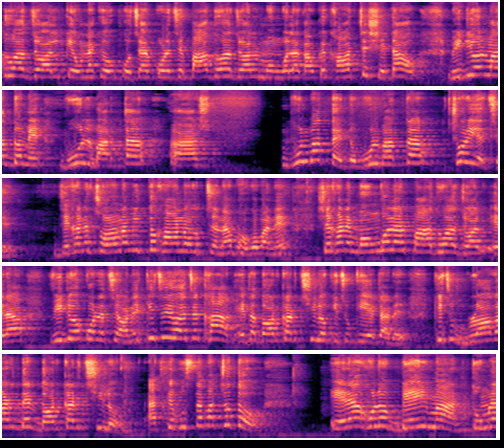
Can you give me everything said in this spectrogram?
ধোয়া জল কেউ না কেউ প্রচার করেছে। পা ধোয়া জল মঙ্গলা কাউকে খাওয়াচ্ছে সেটাও ভিডিওর মাধ্যমে ভুল বার্তা ভুল বার্তায় তো, ভুল বার্তা ছড়িয়েছে। যেখানে চরণামিত্য খাওয়ানো হচ্ছে না ভগবানের, সেখানে মঙ্গল আর পা ধোয়া জল, এরা ভিডিও করেছে। অনেক কিছুই হয়েছে, খাক, এটা দরকার ছিল কিছু ক্রিয়েটারের কিছু ব্লগারদের দরকার ছিল। আজকে বুঝতে পারছ তো? এরা হলো বেইমান। তোমরা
